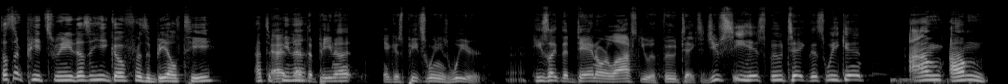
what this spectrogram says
Doesn't Pete Sweeney, doesn't he go for the BLT at the at, peanut? At the peanut? Yeah, because Pete Sweeney's weird. He's like the Dan Orlovsky with food takes. Did you see his food take this weekend? I'm I'm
